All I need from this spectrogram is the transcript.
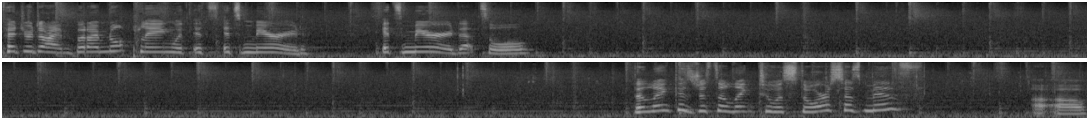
Pedro Dime but I'm not playing with it's it's mirrored. It's mirrored that's all The link is just a link to a store, says Myth. Uh-oh.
